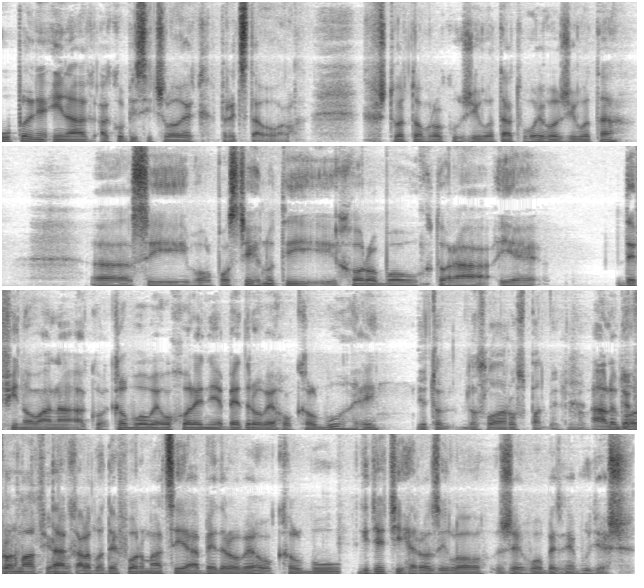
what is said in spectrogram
úplne inak, ako by si človek predstavoval. V štvrtom roku života, tvojho života, e, si bol postihnutý chorobou, ktorá je definovaná ako klbové ochorenie bedrového klbu, hej? Je to doslova rozpad bedrového. Alebo, deformácia. Tak, alebo deformácia bedrového klbu, kde ti hrozilo, že vôbec nebudeš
